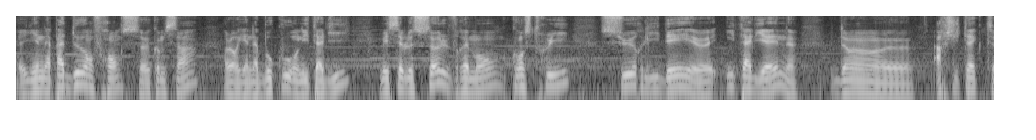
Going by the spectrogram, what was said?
Il n'y en a pas deux en France euh, comme ça. Alors il y en a beaucoup en Italie, mais c'est le seul vraiment construit sur l'idée euh, italienne d'un euh, architecte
